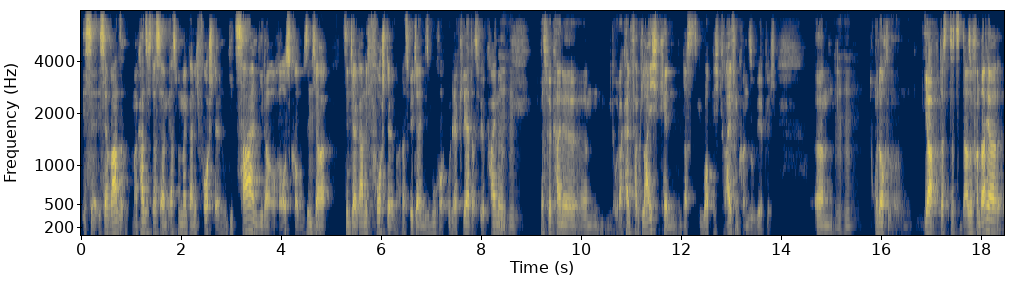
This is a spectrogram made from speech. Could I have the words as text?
ist ja, ist ja Wahnsinn. Man kann sich das ja im ersten Moment gar nicht vorstellen. Und die Zahlen, die da auch rauskommen, sind Mhm. ja, sind ja gar nicht vorstellbar. Das wird ja in diesem Buch auch gut erklärt, dass wir keine, Mhm. dass wir keine ähm, oder keinen Vergleich kennen und das überhaupt nicht greifen können, so wirklich. Ähm, Mhm. und auch, ja, das, das, also von daher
